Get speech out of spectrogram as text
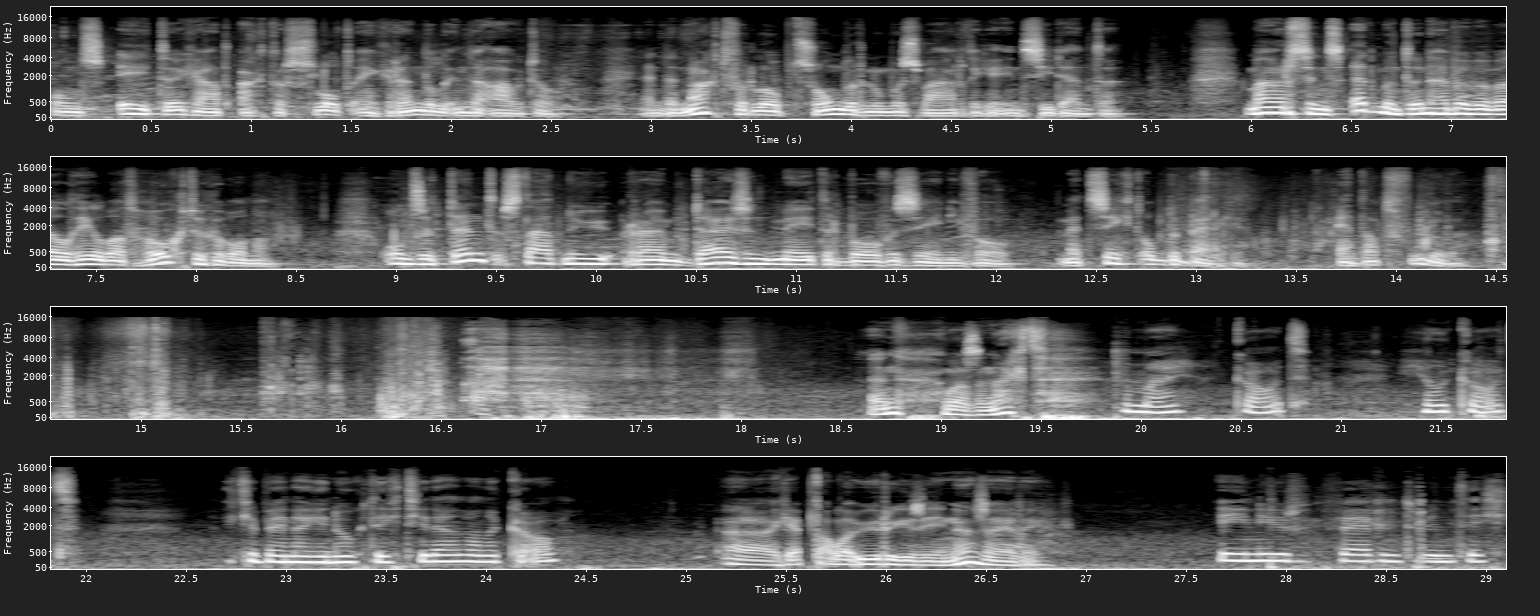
Ons eten gaat achter slot en grendel in de auto. En de nacht verloopt zonder noemenswaardige incidenten. Maar sinds Edmonton hebben we wel heel wat hoogte gewonnen. Onze tent staat nu ruim 1000 meter boven zeeniveau, met zicht op de bergen. En dat voelen we. En, hoe was de nacht? Amai, koud. Heel koud. Ik heb bijna genoeg dicht gedaan van de kou. Uh, je hebt alle uren gezien, hè, zei je? 1 uur 25,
